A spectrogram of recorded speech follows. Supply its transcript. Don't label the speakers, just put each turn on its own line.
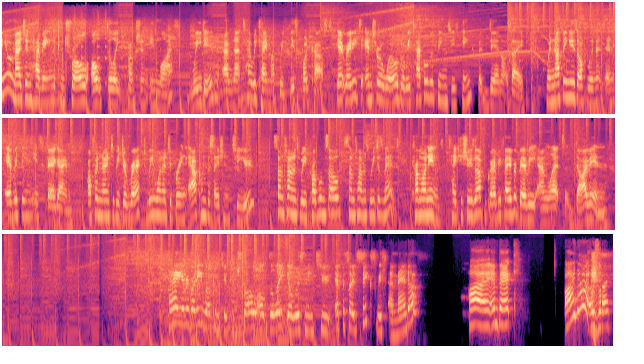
Can you imagine having the control alt delete function in life? We did, and that's how we came up with this podcast. Get ready to enter a world where we tackle the things you think but dare not say, where nothing is off limits and everything is fair game. Often known to be direct, we wanted to bring our conversation to you. Sometimes we problem solve, sometimes we just vent. Come on in, take your shoes off, grab your favorite bevy, and let's dive in. Hey everybody, welcome to Control Alt Delete. You're listening to episode six with Amanda.
Hi, I'm back. I know. It was like,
